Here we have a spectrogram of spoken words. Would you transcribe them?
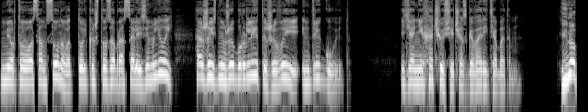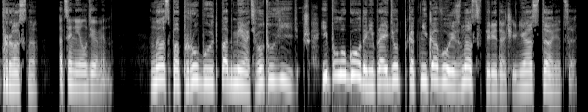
Мертвого Самсонова только что забросали землей, а жизнь уже бурлит и живые интригуют. Я не хочу сейчас говорить об этом. «И напрасно», — оценил Демин. «Нас попробуют подмять, вот увидишь, и полугода не пройдет, как никого из нас в передаче не останется.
